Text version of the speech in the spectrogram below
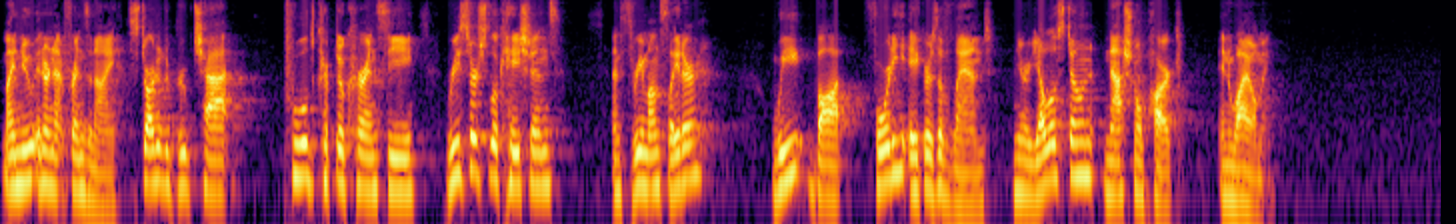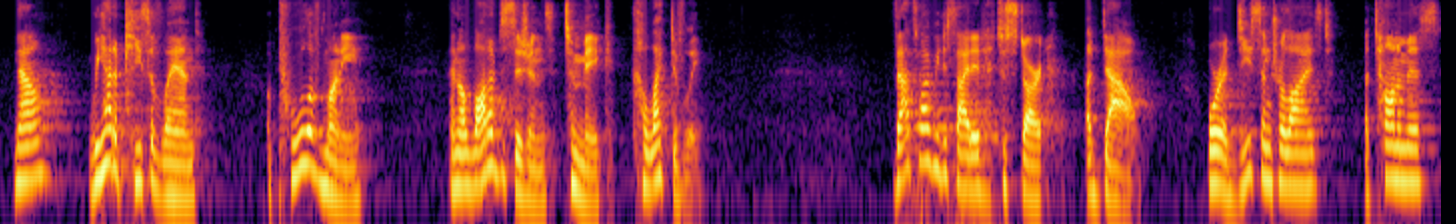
My new internet friends and I started a group chat, pooled cryptocurrency, researched locations, and three months later, we bought 40 acres of land near Yellowstone National Park in Wyoming. Now, we had a piece of land, a pool of money, and a lot of decisions to make collectively. That's why we decided to start a DAO, or a decentralized, autonomous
